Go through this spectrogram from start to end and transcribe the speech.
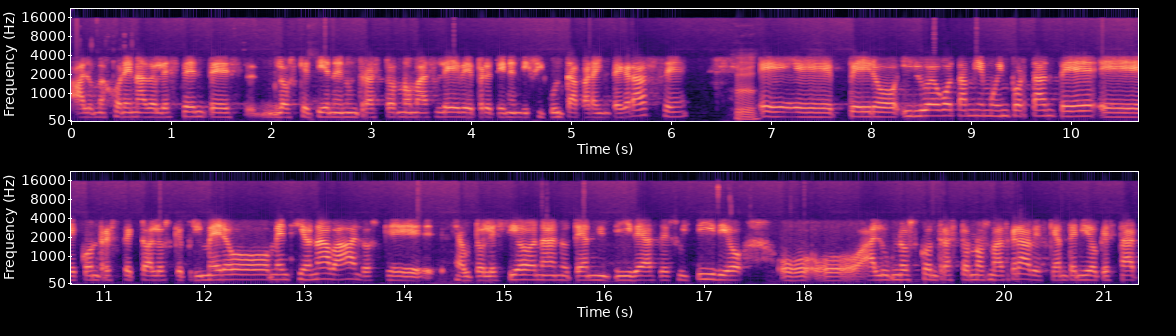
a lo mejor en adolescentes los que tienen un trastorno más leve pero tienen dificultad para integrarse Mm. Eh, pero, y luego también muy importante, eh, con respecto a los que primero mencionaba, a los que se autolesionan o tienen ideas de suicidio o, alumnos con trastornos más graves que han tenido que estar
